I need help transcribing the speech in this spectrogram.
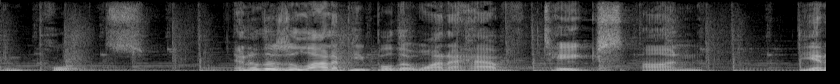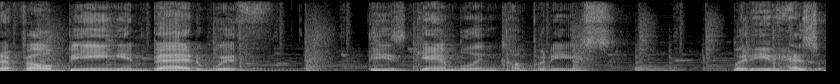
importance. I know there's a lot of people that want to have takes on the NFL being in bed with these gambling companies, but it has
